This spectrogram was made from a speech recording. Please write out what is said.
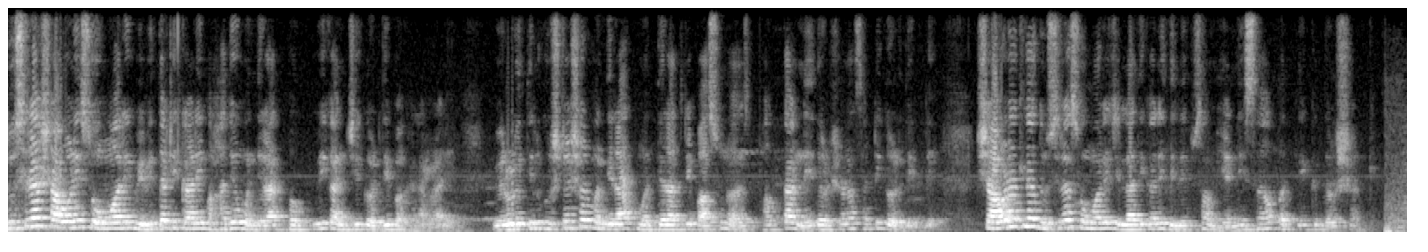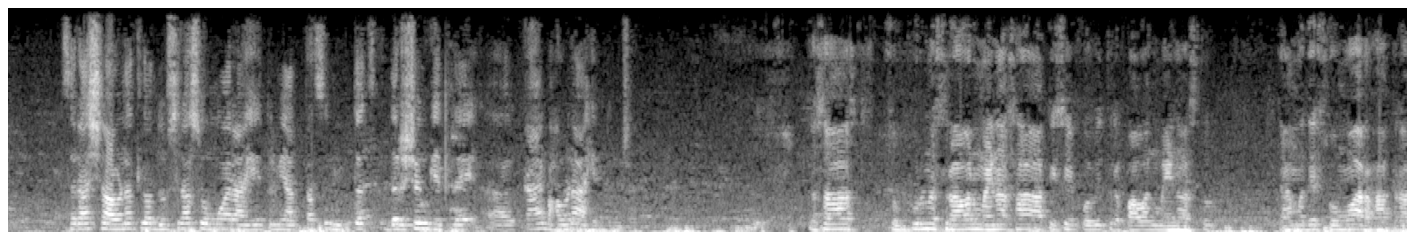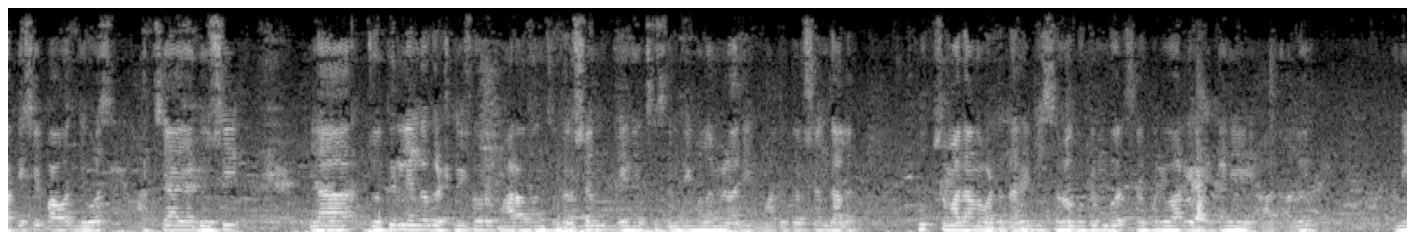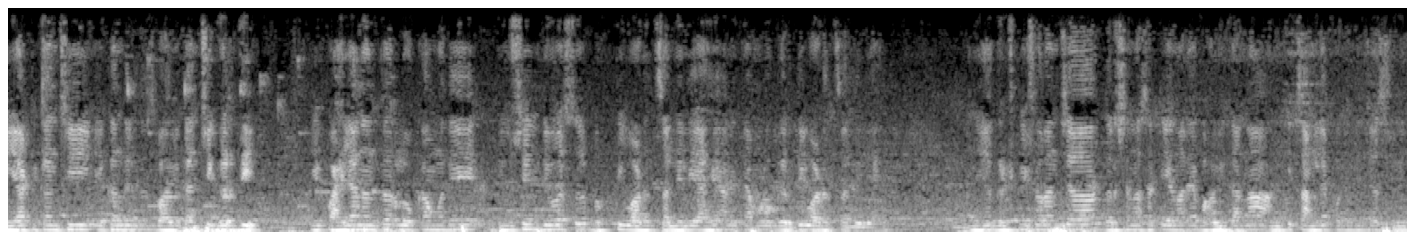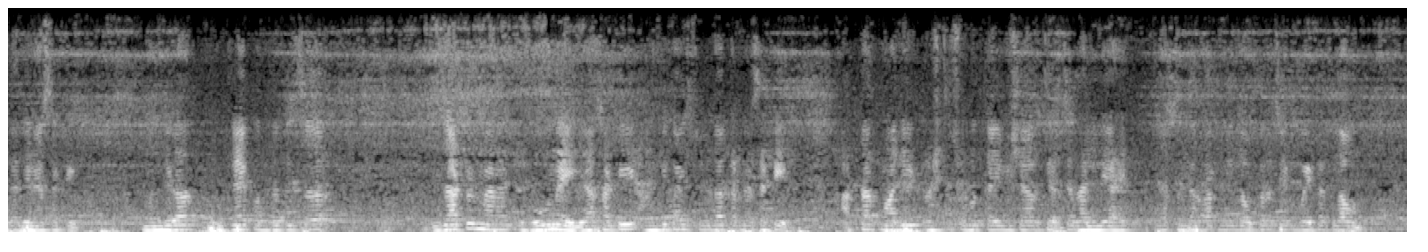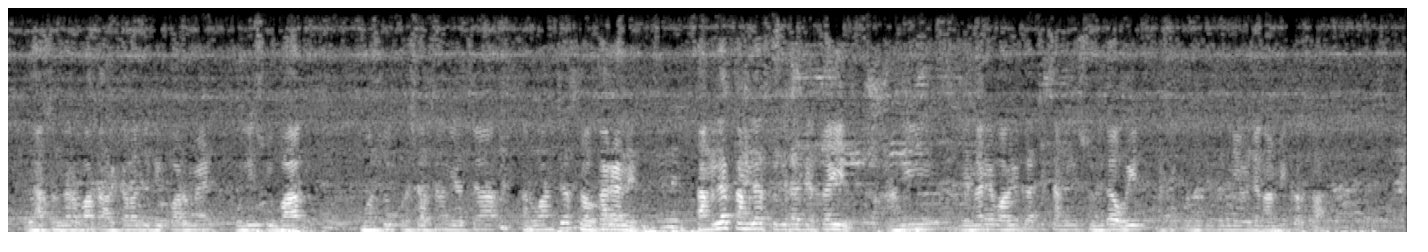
दुसऱ्या श्रावणी सोमवारी विविध ठिकाणी महादेव मंदिरात भाविकांची गर्दी बघायला मिळाली. वेरूळ येथील कृष्णेश्वर मंदिरात मध्यरात्रीपासूनच भक्तांनी दर्शनासाठी गर्दी केली श्रावणातल्या दुसऱ्या सोमवारी जिल्हाधिकारी दिलीप स्वामी यांनी सहपत्नीक दर्शन केले सर आज श्रावणातला दुसरा सोमवार आहे. तुम्ही आत्ताच नुकतंच दर्शन घेतलंय. काय भावना आहेत तुमच्या? तसा संपूर्ण श्रावण महिना हा अतिशय पवित्र पावन महिना असतो. त्यामध्ये सोमवार हा तर अतिशय पावन दिवस. आजच्या या दिवशी या ज्योतिर्लिंग घटनेश्वर महाराजांचं दर्शन घेण्याची संधी मला मिळाली. माझं दर्शन झालं. खूप समाधान वाटत आहे. मी सहकुटुंब सहपरिवार या ठिकाणी आज आलो आणि या ठिकाणची एकंदरीतच भाविकांची गर्दी ही पाहिल्यानंतर लोकांमध्ये दिवसेंदिवस भक्ती वाढत चाललेली आहे आणि त्यामुळे गर्दी वाढत चाललेली आहे. आणि या घृष्णेश्वरांच्या दर्शनासाठी येणाऱ्या भाविकांना आणखी चांगल्या पद्धतीच्या सुविधा देण्यासाठी मंदिरात कुठल्याही पद्धतीचं डिझास्टर मॅनेज होऊ नये यासाठी आणखी काही सुविधा करण्यासाठी आत्ताच माझी ट्रस्टीसोबत काही विषयावर चर्चा झालेली आहे. त्या संदर्भात मी लवकरच एक बैठक लावून या संदर्भात आर्किओलॉजी डिपार्टमेंट पोलीस विभाग महसूल प्रशासन याच्या सर्वांच्या सहकार्याने चांगल्या चांगल्या सुविधा देता येईल. आणि येणाऱ्या भाविकांची चांगली सुविधा होईल अशा पद्धतीचं नियोजन आम्ही करतो आहोत.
